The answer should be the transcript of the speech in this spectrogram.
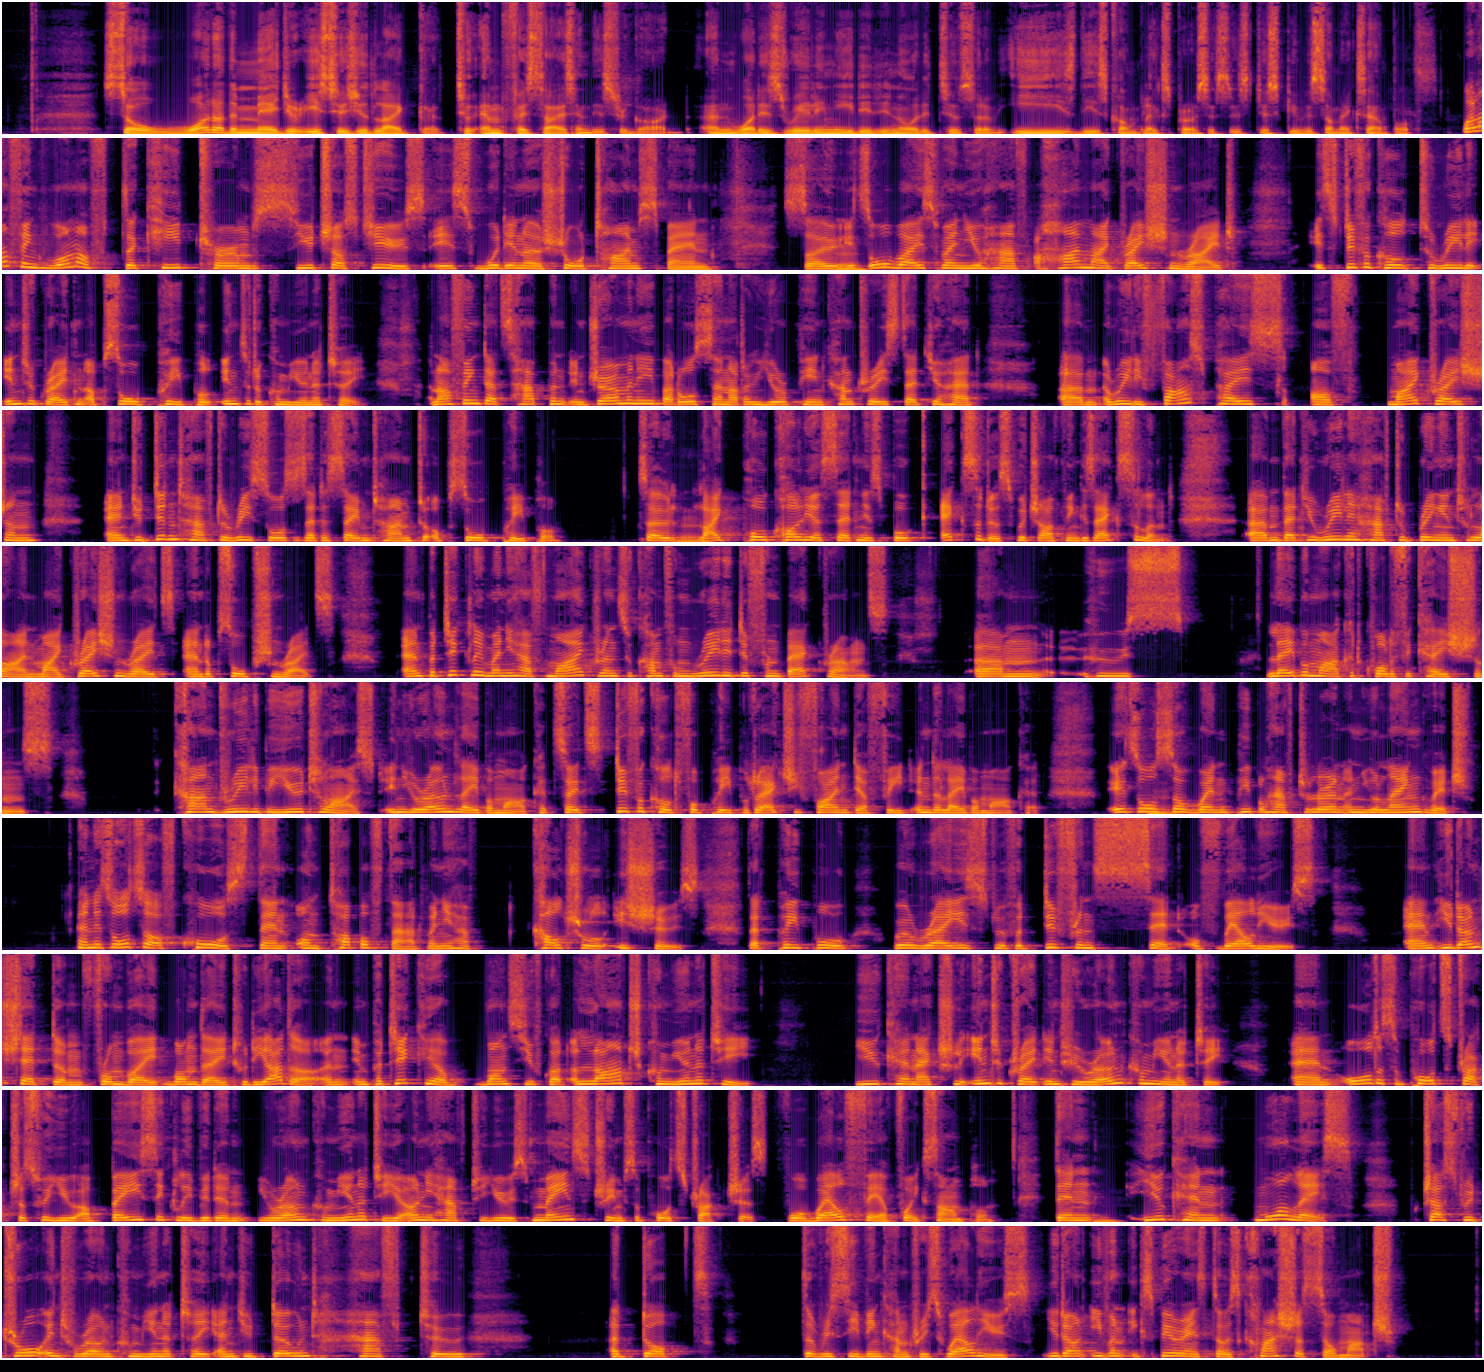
So, what are the major issues you'd like to emphasize in this regard? And what is really needed in order to sort of ease these complex processes? Just give us some examples. Well, I think one of the key terms you just use is within a short time span. So, mm. it's always when you have a high migration rate, it's difficult to really integrate and absorb people into the community. And I think that's happened in Germany, but also in other European countries that you had um, a really fast pace of migration and you didn't have the resources at the same time to absorb people. So, mm. like Paul Collier said in his book Exodus, which I think is excellent, um, that you really have to bring into line migration rates and absorption rates. And particularly when you have migrants who come from really different backgrounds, um, whose labor market qualifications can't really be utilized in your own labor market. So it's difficult for people to actually find their feet in the labor market. It's also mm. when people have to learn a new language. And it's also, of course, then on top of that, when you have cultural issues that people were raised with a different set of values. And you don't shed them from one day to the other. And in particular, once you've got a large community you can actually integrate into your own community. And all the support structures for you are basically within your own community. You only have to use mainstream support structures for welfare, for example. Then mm. you can more or less just withdraw into your own community and you don't have to adopt the receiving country's values. You don't even experience those clashes so much.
